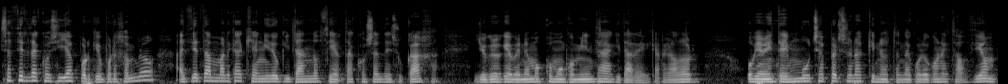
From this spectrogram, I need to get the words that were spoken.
esas ciertas cosillas porque, por ejemplo, hay ciertas marcas que han ido quitando ciertas cosas de su caja. Yo creo que veremos cómo comienzan a quitar el cargador. Obviamente hay muchas personas que no están de acuerdo con esta opción,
